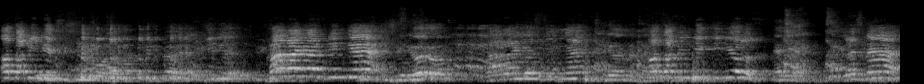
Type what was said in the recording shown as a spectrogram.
Ata bindik. Düşünüyorum o zaman. Böyle. Gidiyor. Karagöz Düşünüyorum. Karagöz dinle. Ata bindik gidiyoruz. Nereye? Gezmeye.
